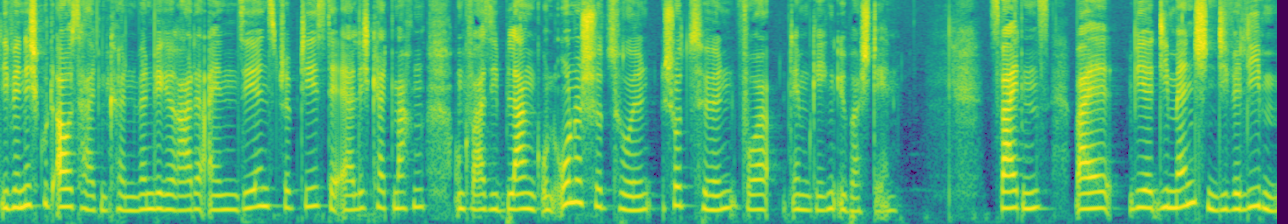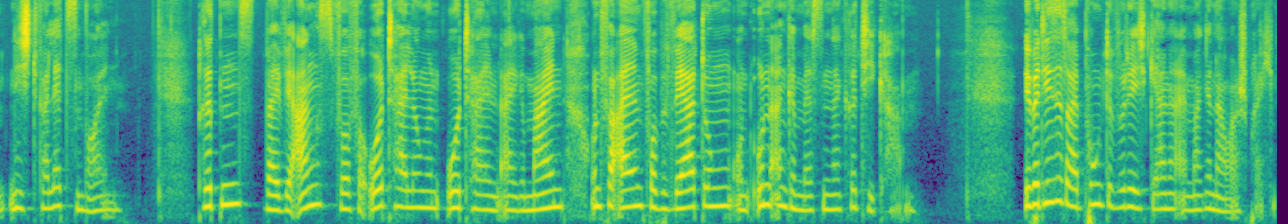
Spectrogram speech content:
die wir nicht gut aushalten können, wenn wir gerade einen Seelenstriptease der Ehrlichkeit machen und quasi blank und ohne Schutzhüllen, Schutzhüllen vor dem Gegenüber stehen. Zweitens, weil wir die Menschen, die wir lieben, nicht verletzen wollen. Drittens, weil wir Angst vor Verurteilungen, Urteilen allgemein und vor allem vor Bewertungen und unangemessener Kritik haben. Über diese drei Punkte würde ich gerne einmal genauer sprechen.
